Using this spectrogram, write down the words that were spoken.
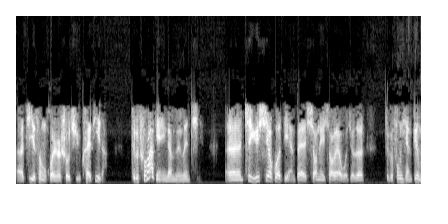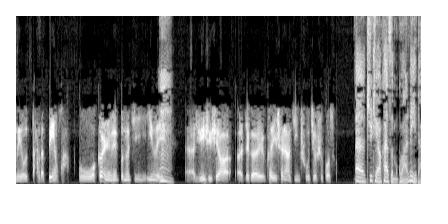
呃寄送或者是收取快递的，这个出发点应该没问题。呃，至于卸货点在校内校外，我觉得。这个风险并没有大的变化，我个人认为不能仅因为呃允许需要呃这个快递车辆进出就是过错。呃，具体要看怎么管理的，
